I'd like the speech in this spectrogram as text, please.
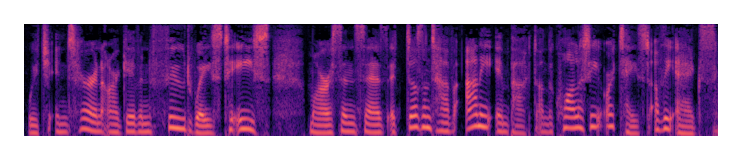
which in turn are given food waste to eat. Morrison says it doesn't have any impact on the quality or taste of the eggs.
